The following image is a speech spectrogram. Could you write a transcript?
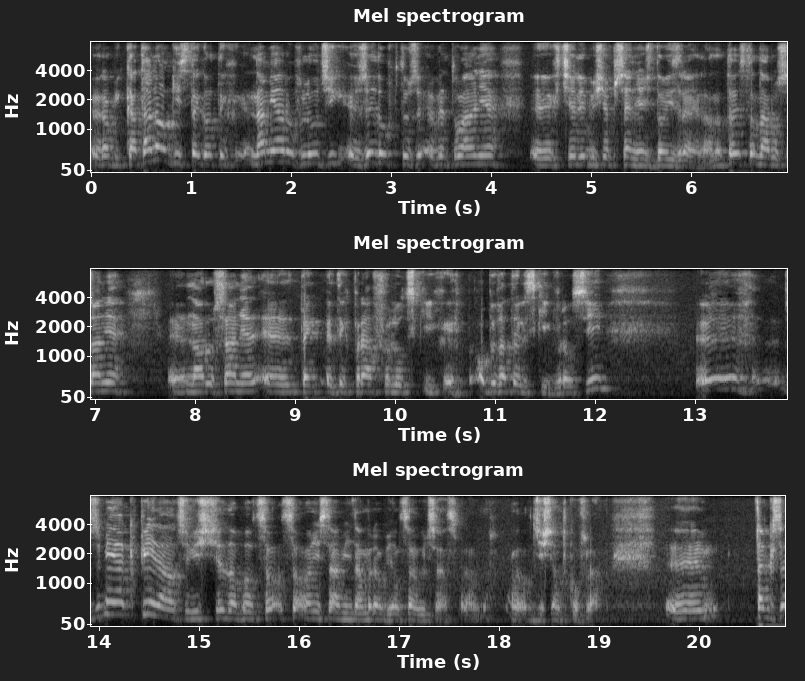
robi katalogi z tego, tych namiarów ludzi, Żydów, którzy ewentualnie chcieliby się przenieść do Izraela. No to jest to naruszanie, naruszanie te, tych praw ludzkich, obywatelskich w Rosji. Brzmi jak pina oczywiście, no bo co, co oni sami tam robią cały czas, prawda, od dziesiątków lat. Także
